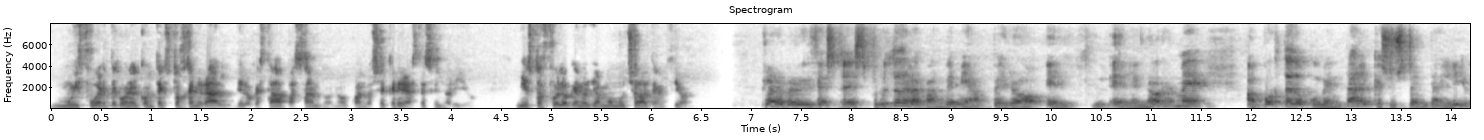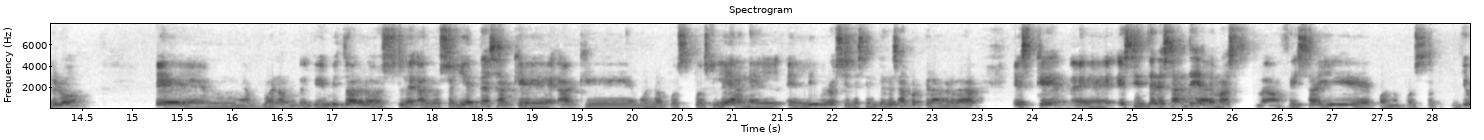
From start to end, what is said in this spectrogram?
muy fuerte con el contexto general de lo que estaba pasando ¿no? cuando se crea este señorío. Y esto fue lo que nos llamó mucho la atención. Claro, pero dices, es fruto de la pandemia, pero el, el enorme aporte documental que sustenta el libro eh, bueno, yo invito a los, a los oyentes a que, a que bueno, pues, pues lean el, libro si les interesa, porque la verdad es que eh, es interesante y además hacéis ahí, eh, bueno, pues yo,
